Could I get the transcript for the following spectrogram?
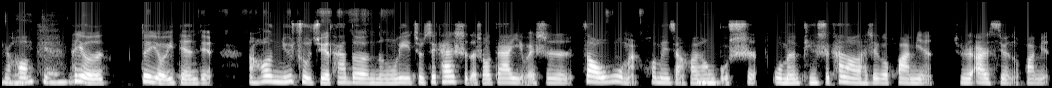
然后他有的对有一点点，然后女主角她的能力就最开始的时候大家以为是造物嘛，后面讲好像不是，嗯、我们平时看到的她这个画面就是二次元的画面，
